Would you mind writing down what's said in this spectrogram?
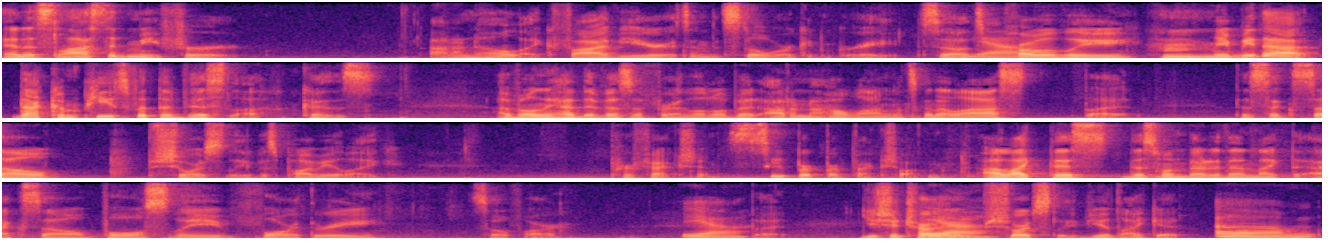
and it's lasted me for. I don't know, like five years, and it's still working great. So it's Yeah. probably hmm, maybe that that competes with the Vissla because I've only had the Vissla for a little bit. I don't know how long it's gonna last, but this Xcel short sleeve is probably like perfection, super perfection. I like this this one better than like the Xcel full sleeve four three so far. Yeah. But you should try Yeah. a short sleeve. You'd like it. Um,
